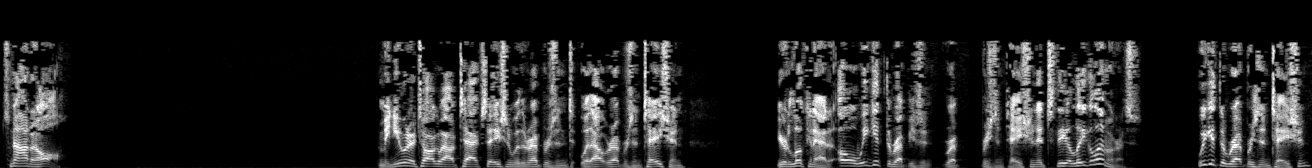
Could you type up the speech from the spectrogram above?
It's not at all. I mean, you want to talk about taxation with represent, without representation, you're looking at it. Oh, we get the represent, representation. It's the illegal immigrants. We get the representation.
